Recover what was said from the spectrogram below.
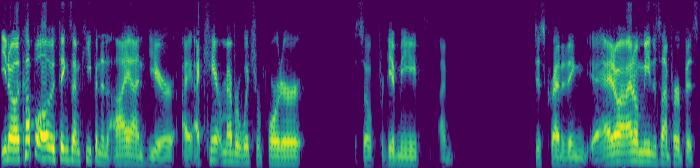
you know, a couple other things I'm keeping an eye on here. I, I can't remember which reporter, so forgive me if I'm discrediting. I don't. I don't mean this on purpose.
